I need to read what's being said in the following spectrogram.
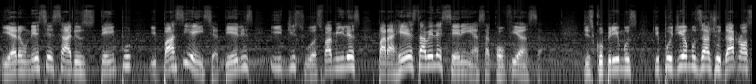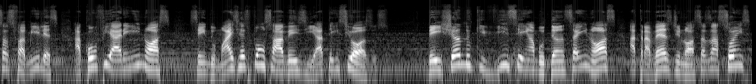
que eram necessários tempo e paciência deles e de suas famílias para restabelecerem essa confiança. Descobrimos que podíamos ajudar nossas famílias a confiarem em nós, sendo mais responsáveis e atenciosos deixando que vissem a mudança em nós através de nossas ações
